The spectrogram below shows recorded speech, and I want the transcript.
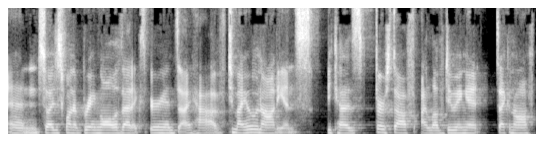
And so i just want to bring all of that experience i have to my own audience because first off, I love doing it. Second off,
